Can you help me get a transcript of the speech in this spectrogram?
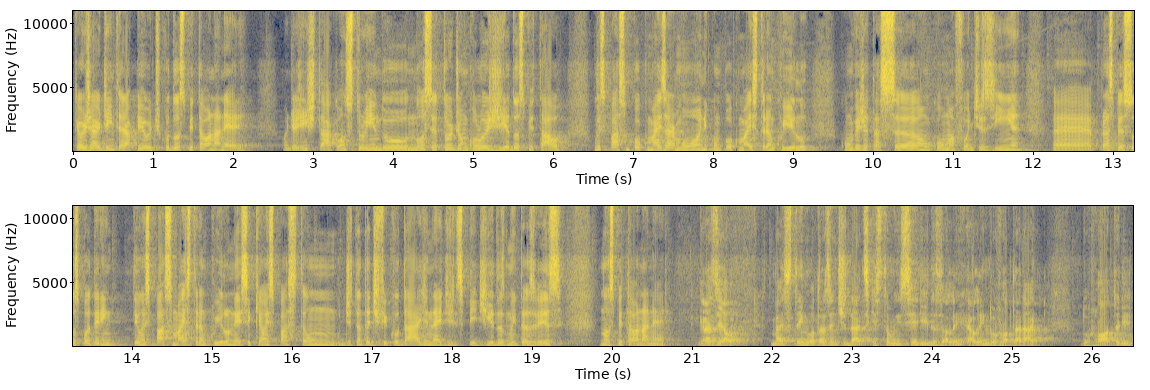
que é o Jardim Terapêutico do Hospital Ananeri onde a gente está construindo no setor de oncologia do hospital um espaço um pouco mais harmônico, um pouco mais tranquilo, com vegetação, com uma fontezinha, é, para as pessoas poderem ter um espaço mais tranquilo nesse que é um espaço tão de tanta dificuldade, né, de despedidas muitas vezes no Hospital Naneri. Graziel, mas tem outras entidades que estão inseridas além, além do Rotaract, do Rotary,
